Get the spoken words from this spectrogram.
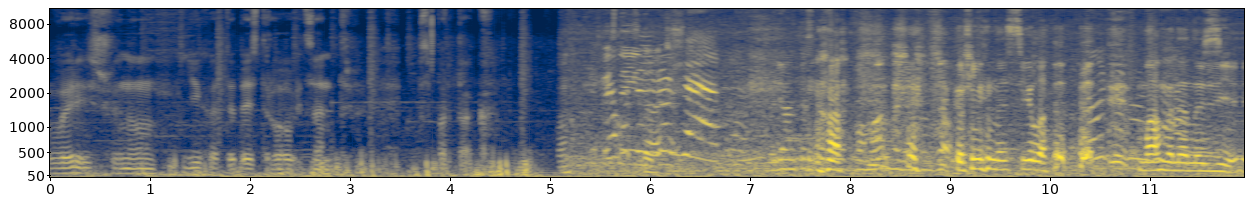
Вирішено їхати десь в торговий центр. Спартак. Я. Кароліна сіла мами на нозі,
